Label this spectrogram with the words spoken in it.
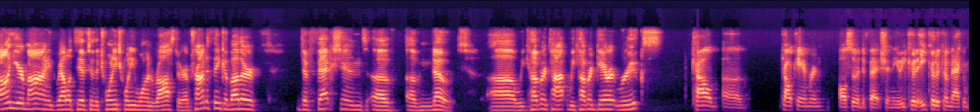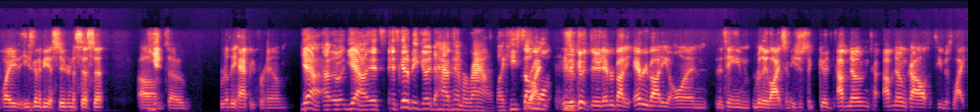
on your mind relative to the 2021 roster? I'm trying to think of other defections of of note. Uh, we covered we covered Garrett Rukes. Kyle uh, Kyle Cameron also a defection. You know, he could he could have come back and played. He's going to be a student assistant. Um, yeah. So really happy for him. Yeah, uh, yeah, it's it's going to be good to have him around. Like he's someone. Right. He's a good dude. Everybody everybody on the team really likes him. He's just a good. I've known I've known Kyle since he was like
